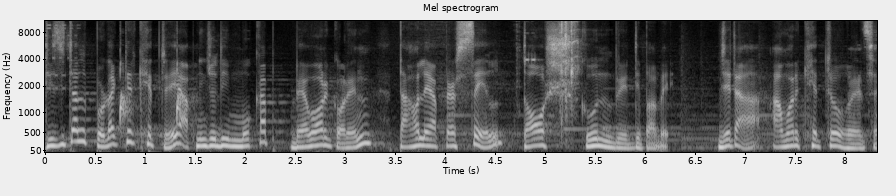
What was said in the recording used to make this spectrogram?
Digital প্রোডাক্টের ক্ষেত্রে আপনি যদি মোকআপ ব্যবহার করেন, তাহলে আপনার সেল দশ গুণ বৃদ্ধি পাবে, যেটা আমার ক্ষেত্রেও হয়েছে।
